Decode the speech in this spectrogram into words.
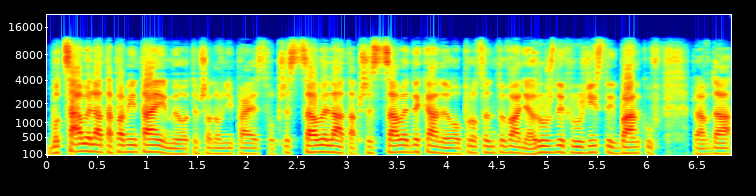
bo całe lata, pamiętajmy o tym, szanowni państwo, przez całe lata, przez całe dekady oprocentowania różnych, różnistych banków, prawda,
